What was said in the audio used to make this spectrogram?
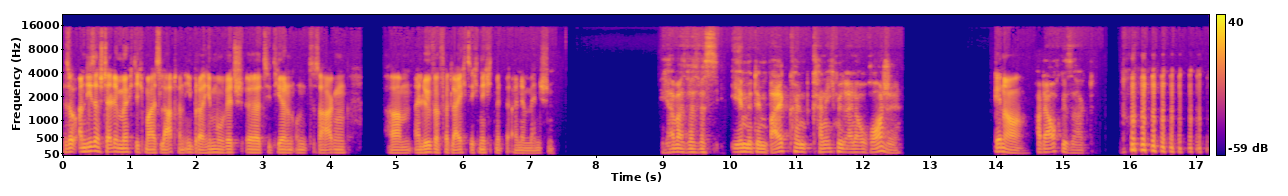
Also an dieser Stelle möchte ich mal Zlatan Ibrahimovic äh, zitieren und sagen, ähm, ein Löwe vergleicht sich nicht mit einem Menschen. Ja, was, was, was ihr mit dem Ball könnt, kann ich mit einer Orange. Genau. Hat er auch gesagt.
